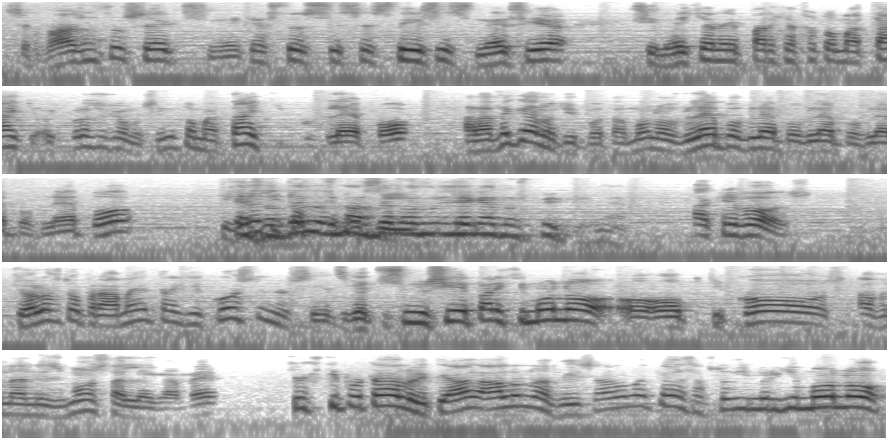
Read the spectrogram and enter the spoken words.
σε βάζουν στο σεξ, συνέχεια στις αισθήσεις, συνέχεια συνέχεια να υπάρχει αυτό το ματάκι. Όχι πρόσεχε όμως, είναι το ματάκι που βλέπω, αλλά δεν κάνω τίποτα. Μόνο βλέπω, βλέπω, βλέπω, βλέπω, βλέπω. Και, και στο τέλος μαζεύω δουλειά για το σπίτι. Ναι. Ακριβώς. Και όλο αυτό το πράγμα είναι τραγικό στην ουσία. Έτσι, γιατί στην ουσία υπάρχει μόνο ο οπτικός αυνανισμός, θα λέγαμε, και όχι τίποτα άλλο. Γιατί άλλο να δεις, άλλο να κάνεις. Αυτό δημιουργεί μόνο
